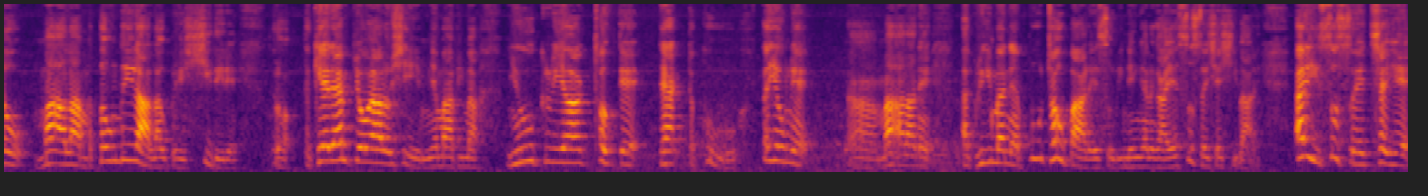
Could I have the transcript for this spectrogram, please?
လို့မအလားမသုံးသေးတာလောက်ပဲရှိသေးတယ်ဆိုတော့တကယ်တမ်းပြောရလို့ရှိရင်မြန်မာပြည်မှာ nuclear ထုတ်တဲ့ that တစ်ခုကိုတရုတ်နဲ့အာမအားလားနဲ့ agreement နဲ့ပူးထုတ်ပါတယ်ဆိုပြီးနိုင်ငံတကာရဲ့ဆွတ်ဆွဲချက်ရှိပါတယ်အဲ့ဒီဆွတ်ဆွဲချက်ရဲ့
